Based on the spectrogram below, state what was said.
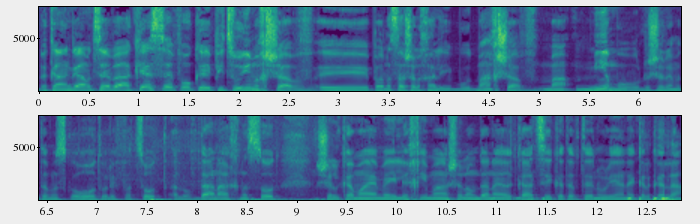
וכאן גם צבע הכסף, אוקיי, פיצויים עכשיו. אה, פרנסה שלך לאיבוד. מה עכשיו? מה, מי אמור לשלם את המשכורות או לפצות על אובדן ההכנסות של כמה ימי לחימה? שלום דנה ירקצי, כתבתנו לענייני כלכלה.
